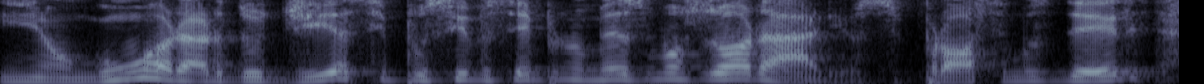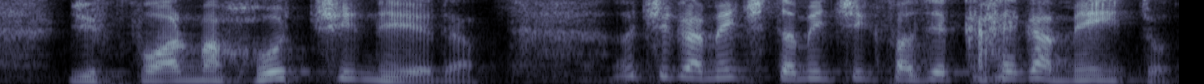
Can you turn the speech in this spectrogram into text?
em algum horário do dia, se possível, sempre nos mesmos horários, próximos deles, de forma rotineira. Antigamente também tinha que fazer carregamento,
